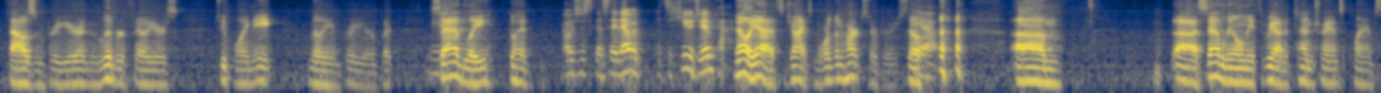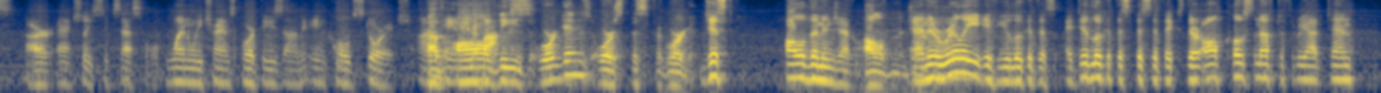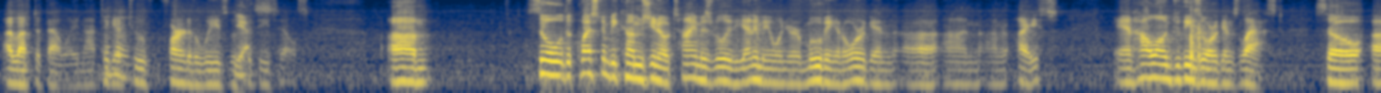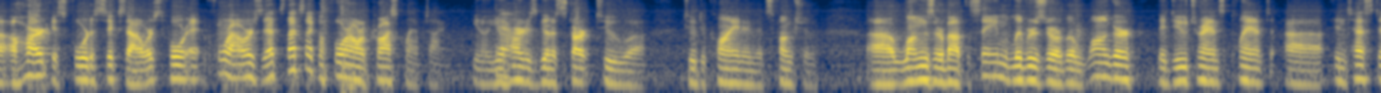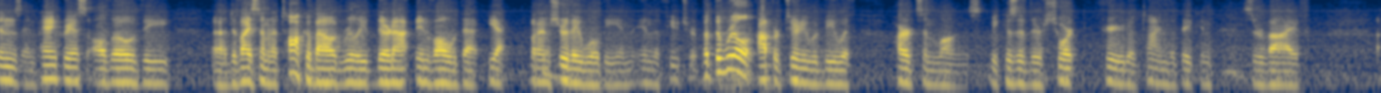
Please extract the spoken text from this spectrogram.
650,000 per year, and the liver failures 2.8 million per year. But Yeah. sadly, go ahead. I was just going to say that would it's a huge impact. No, yeah, it's giant. It's more than heart surgery. So, Yeah. um, uh, sadly, only three out of ten transplants are actually successful when we transport these on in cold storage. On, Of in, in all box. these organs or specific organs? just all of them in general. All of them in general. And they're really, if you look at this, I did look at the specifics. They're all close enough to three out of ten. I left it that way, not to get too far into the weeds with Yes. the details. Um, so the question becomes, you know, time is really the enemy when you're moving an organ uh, on on ice, and how long do these organs last? So uh, a heart is four to six hours. Four four hours. That's that's like a four-hour cross clamp time. You know, your Yeah. heart is going to start to uh, to decline in its function. Uh, lungs are about the same. Livers are a little longer. They do transplant uh, intestines and pancreas, although the uh, device I'm going to talk about really they're not involved with that yet, but I'm sure they will be in in the future. But the real opportunity would be with hearts and lungs because of their short period of time that they can survive.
